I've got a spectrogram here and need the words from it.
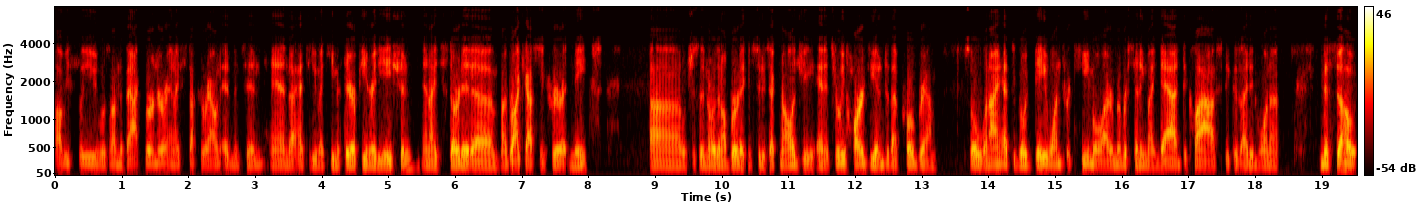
obviously was on the back burner, and I stuck around Edmonton, and I had to do my chemotherapy and radiation. And I started uh, my broadcasting career at NAITS, uh, which is the Northern Alberta Institute of Technology, and it's really hard to get into that program so when I had to go day one for chemo, I remember sending my dad to class because I didn't want to miss out.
